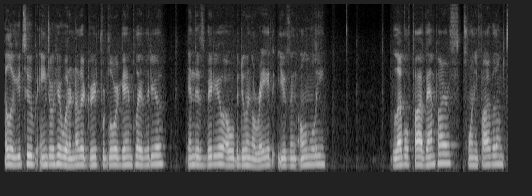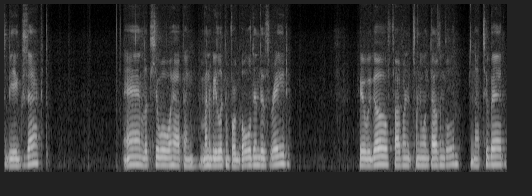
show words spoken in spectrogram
Hello YouTube, Angel here with another Greed for Glory gameplay video. In this video I will be doing a raid using only level 5 vampires, 25 of them to be exact. And let's see what will happen. I'm going to be looking for gold in this raid. Here we go, 521,000 gold, not too bad.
